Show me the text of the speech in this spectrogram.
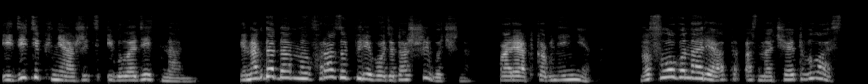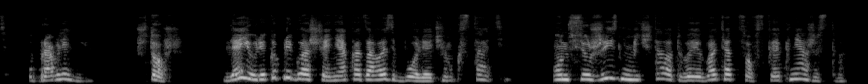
Идите княжить и владеть нами. Иногда данную фразу переводят ошибочно, порядка в ней нет. Но слово «наряд» означает власть, управление. Что ж, для Юрика приглашение оказалось более чем кстати. Он всю жизнь мечтал отвоевать отцовское княжество,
